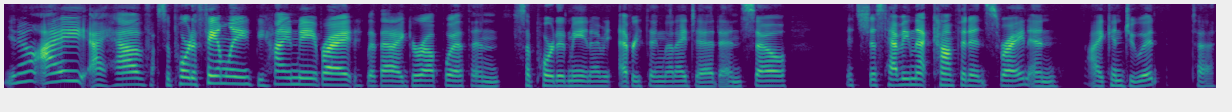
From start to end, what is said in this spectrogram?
You know, I I have supportive family behind me, right, that I grew up with and supported me in everything that I did, and so it's just having that confidence, right, and I can do it. To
